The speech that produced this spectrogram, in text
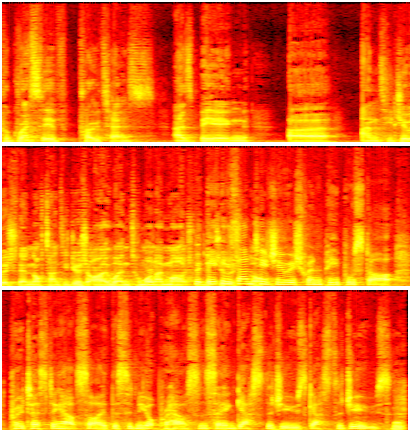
progressive protests as being uh, anti-Jewish. They're not anti-Jewish. I went on one. I marched with the It Jewish is anti-Jewish when people start protesting outside the Sydney Opera House and saying "Gas the Jews, gas the Jews." Well,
